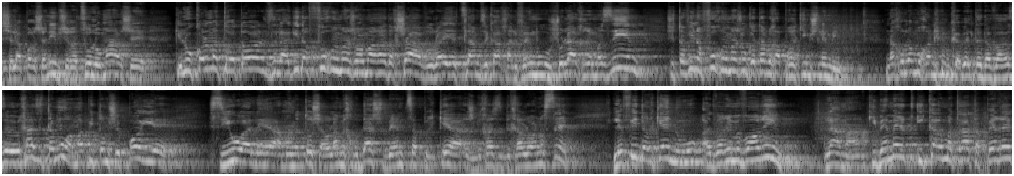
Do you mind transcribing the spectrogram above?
של הפרשנים שרצו לומר שכאילו כל מטרתו זה להגיד הפוך ממה שהוא אמר עד עכשיו, אולי אצלם זה ככה, לפעמים הוא שולח רמזים שתבין הפוך ממה שהוא כתב לך פרקים שלמים. אנחנו לא מוכנים לקבל את הדבר הזה ובכלל זה תמוה מה פתאום שפה יהיה סיוע לאמנתו שהעולם מחודש באמצע פרקי ההשגחה שזה בכלל לא הנושא לפי דרכנו הדברים מבוארים למה? כי באמת עיקר מטרת הפרק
